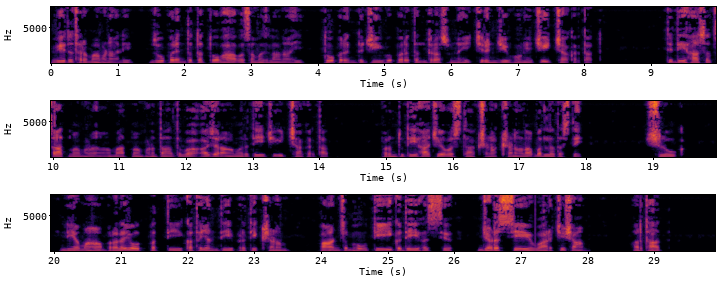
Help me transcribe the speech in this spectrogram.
वेदधर्मा म्हणाले जोपर्यंत तत्वभाव समजला नाही तोपर्यंत जीव परतंत्र असूनही चिरंजीव होण्याची इच्छा करतात. ते देहासच आत्मा म्हण म्हणतात व अजरामरतेची इच्छा करतात. परंतु देहाची अवस्था क्षणाक्षणाला बदलत असते. श्लोक नियमः प्रलयोत्पत्ती कथयन्ति प्रतिक्षणम् पांचभौतिकदेहस्य जडस्येवार्चिषाम अर्थात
